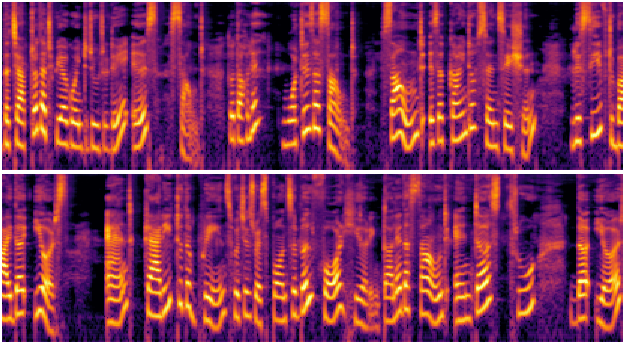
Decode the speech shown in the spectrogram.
The chapter that we are going to do today is sound. তো তাহলে what is a sound? Sound is a kind of sensation received by the ears and carried to the brains which is responsible for hearing. তাহলে the sound enters through the ears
